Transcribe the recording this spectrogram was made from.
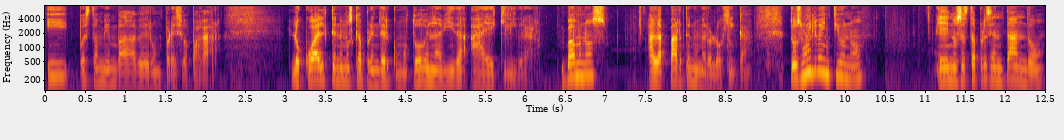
y pues también va a haber un precio a pagar. Lo cual tenemos que aprender, como todo en la vida, a equilibrar. Vámonos a la parte numerológica. 2021 eh, nos está presentando,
